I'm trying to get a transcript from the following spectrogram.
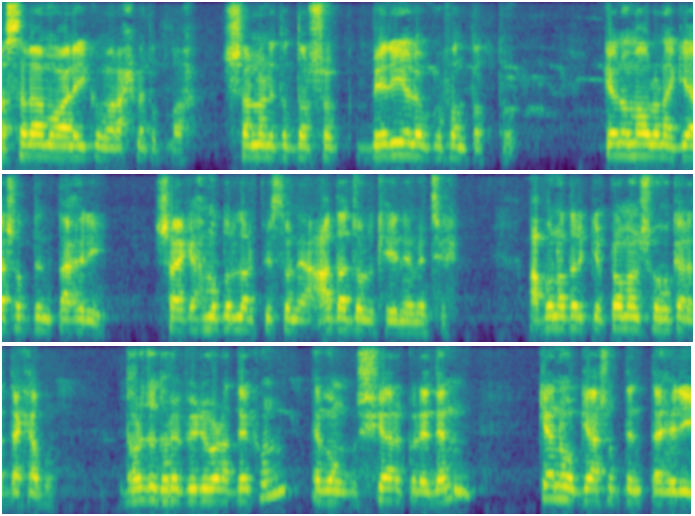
আসসালামু আলাইকুম রহমতুল্লাহ। সম্মানিত দর্শক, বেরিয়ে এলো গোপন তথ্য। কেন মাওলানা গিয়াসুদ্দিন তাহেরি শাহেখ আহমদুল্লাহর পিছনে আদা জল খেয়ে নেমেছে? আপনাদেরকে প্রমাণ সহকারে দেখাবো। ধৈর্য ধরে ভিডিওটা দেখুন এবং শেয়ার করে দেন কেন গিয়াসুদ্দিন তাহেরি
